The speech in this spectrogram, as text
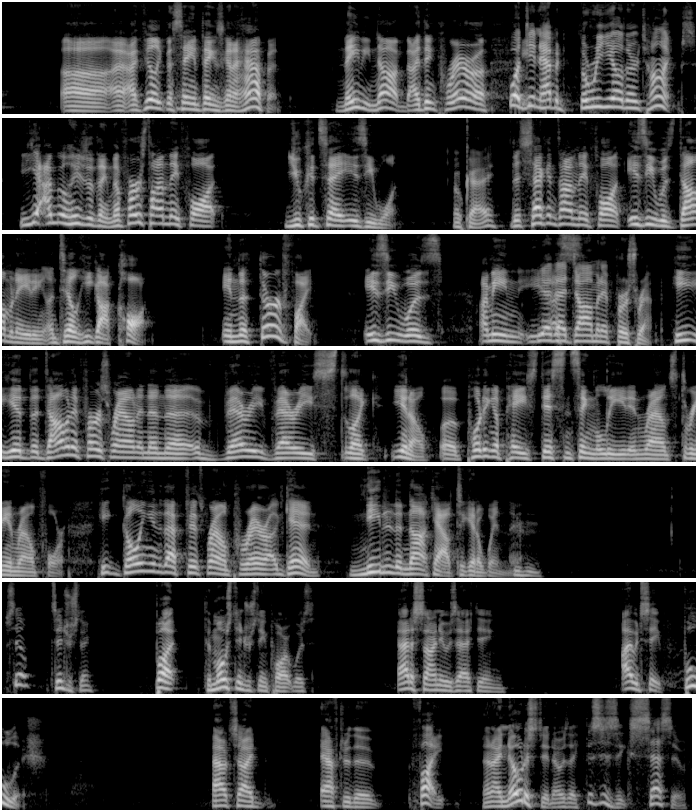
uh, I, I feel like the same thing's going to happen. Maybe not. I think Pereira Well, it didn't happen three other times. Yeah, I mean, here's the thing. The first time they fought, you could say Izzy won. Okay. The second time they fought, Izzy was dominating until he got caught. In the third fight, Izzy was, I mean, He had that dominant first round. He, he had the dominant first round and then the very, very, like, you know, uh, putting a pace, distancing the lead in rounds three and round four. He Going into that fifth round, Pereira, again, needed a knockout to get a win there. Still, it's interesting. But the most interesting part was Adesanya was acting, I would say, foolish outside after the fight. And I noticed it and I was like, this is excessive.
